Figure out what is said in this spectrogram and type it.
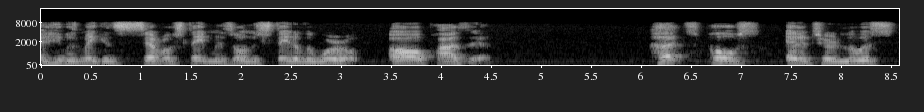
and he was making several statements on the state of the world, all positive. HuffPost editor Lewis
